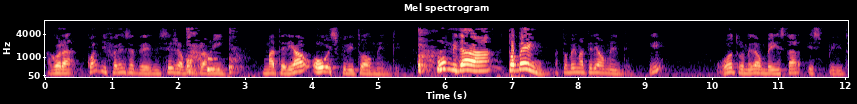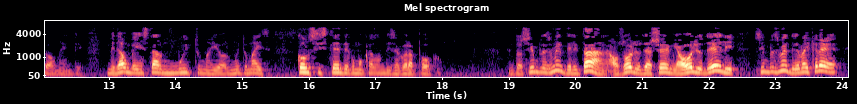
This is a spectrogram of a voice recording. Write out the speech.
Agora, qual a diferença entre me seja bom para mim, material ou espiritualmente? Um me dá, estou bem, mas estou bem materialmente. E o outro me dá um bem-estar espiritualmente. Me dá um bem-estar muito maior, muito mais consistente, como o Carlão disse agora há pouco. Então, simplesmente, ele está aos olhos de Hashem ao olho dele, simplesmente ele vai crer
